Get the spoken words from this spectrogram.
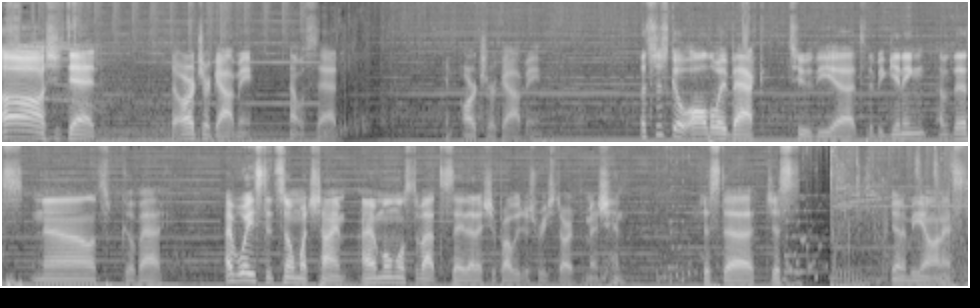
Oh, she's dead. The archer got me. That was sad. An archer got me. Let's just go all the way back to the uh, to the beginning of this. No, let's go back. I've wasted so much time. I am almost about to say that I should probably just restart the mission. just, uh, just gonna be honest.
